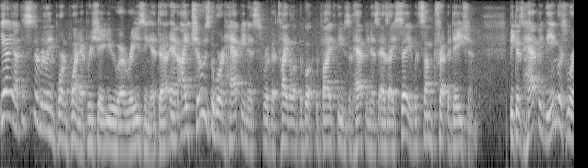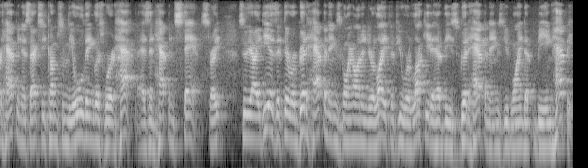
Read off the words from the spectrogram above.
Yeah, yeah, this is a really important point. I appreciate you uh, raising it. Uh, and I chose the word happiness for the title of the book, The Five Thieves of Happiness, as I say, with some trepidation. Because happy, the English word happiness actually comes from the Old English word hap, as in happenstance, right? So the idea is if there were good happenings going on in your life, if you were lucky to have these good happenings, you'd wind up being happy.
